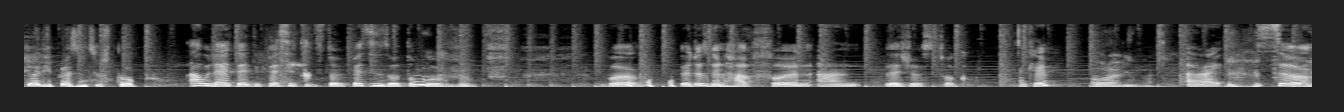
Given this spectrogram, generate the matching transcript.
Tell the person to stop. How will I tell the person to stop? The person's on top of roof. But we're just gonna have fun and let's just talk. Okay? All right. All right. So,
